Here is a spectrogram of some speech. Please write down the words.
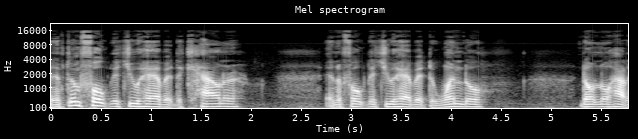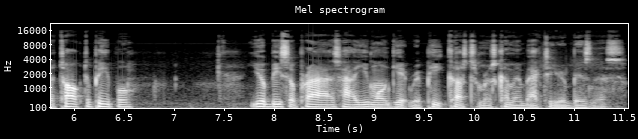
And if them folk that you have at the counter and the folk that you have at the window don't know how to talk to people, you'll be surprised how you won't get repeat customers coming back to your business.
